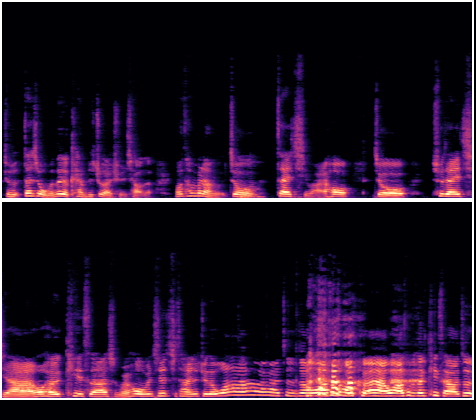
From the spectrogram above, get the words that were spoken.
就是但是我们那个 camp 是住在学校的，然后他们两个就嗯在一起嘛，然后就。睡在一起啊，然后还会 kiss 啊什么，然后我们其实其他人就觉得哇，这你知道哇，他们好可爱啊，哇，他们在 kiss 啊，这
